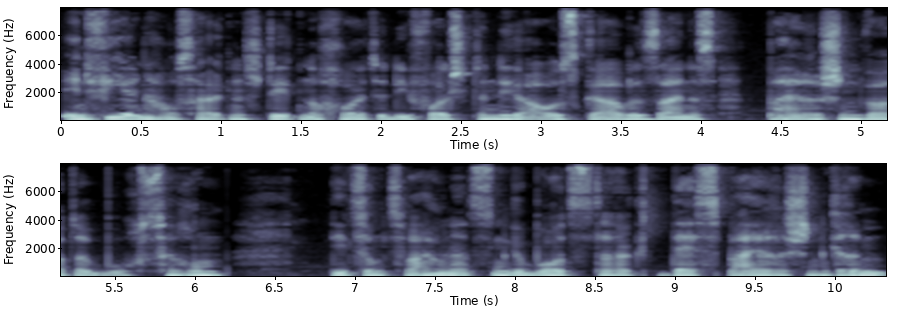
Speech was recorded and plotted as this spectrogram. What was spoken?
In vielen Haushalten steht noch heute die vollständige Ausgabe seines bayerischen Wörterbuchs herum, die zum 200. Geburtstag des bayerischen Grimm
